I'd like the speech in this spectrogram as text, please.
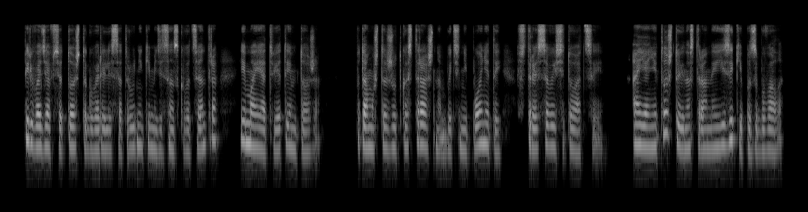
переводя все то, что говорили сотрудники медицинского центра, и мои ответы им тоже. Потому что жутко страшно быть непонятой в стрессовой ситуации. А я не то, что иностранные языки позабывала,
